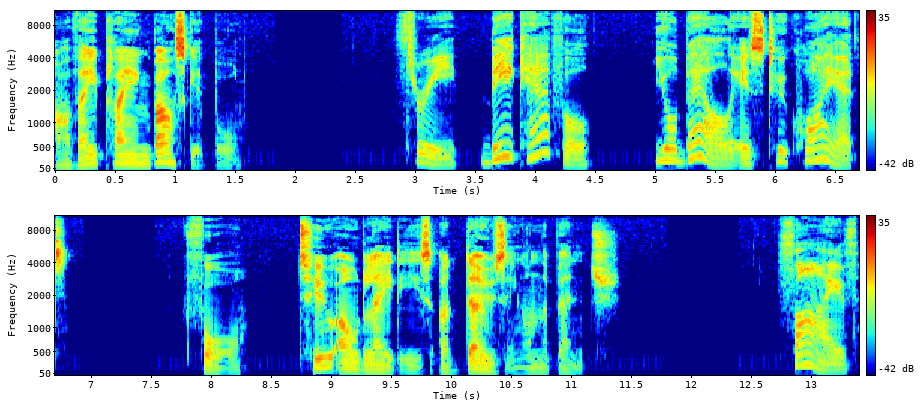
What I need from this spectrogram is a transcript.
Are they playing basketball? 3. Be careful. Your bell is too quiet. 4. Two old ladies are dozing on the bench. 5.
